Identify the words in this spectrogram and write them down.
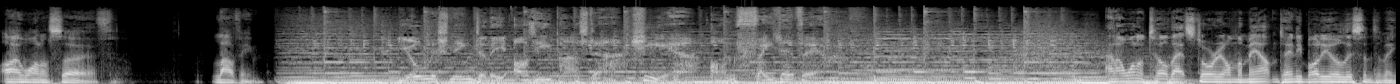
I want to serve. Love him. You're listening to the Aussie Pastor here on Faith FM. And I want to tell that story on the mountain to anybody who'll listen to me.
